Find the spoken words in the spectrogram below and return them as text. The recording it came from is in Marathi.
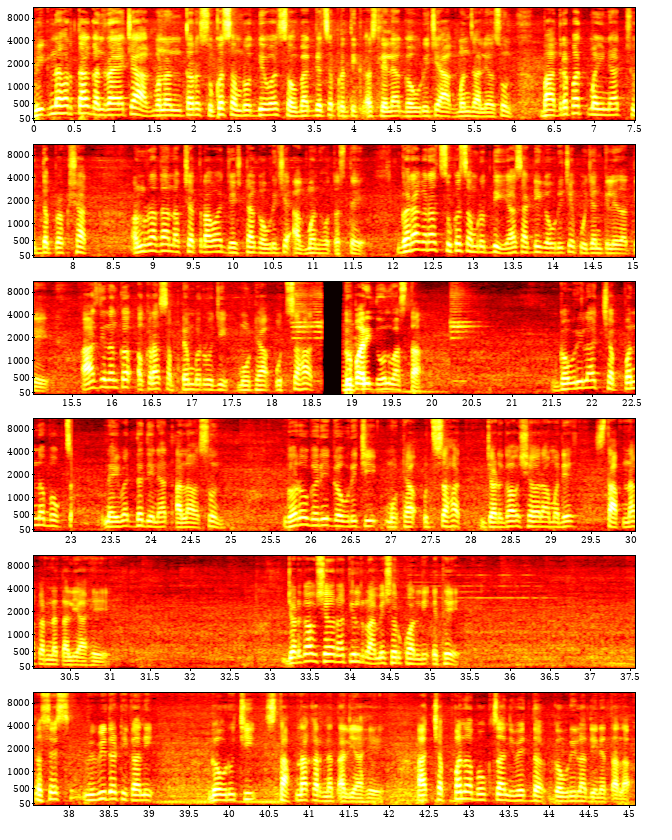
विघ्नहर्ता गणरायाच्या आगमनानंतर सुखसमृद्धी व सौभाग्याचे प्रतीक असलेल्या गौरीचे आगमन झाले असून भाद्रपद महिन्यात शुद्ध प्रक्षात अनुराधा नक्षत्रावर ज्येष्ठा गौरीचे आगमन होत असते. घराघरात सुखसमृद्धी यासाठी गौरीचे पूजन केले जाते. आज दिनांक अकरा सप्टेंबर रोजी मोठ्या उत्साहात दुपारी दोन वाजता गौरीला छप्पन्न भोगचा नैवेद्य देण्यात आला असून घरोघरी गौरीची मोठ्या उत्साहात जळगाव शहरामध्ये स्थापना करण्यात आली आहे. जळगाव शहरातील रामेश्वर कॉलनी येथे तसेच विविध ठिकाणी गौरीची स्थापना करण्यात आली आहे. हा छप्पन भोगचा निवेद्य गौरीला देण्यात आला.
